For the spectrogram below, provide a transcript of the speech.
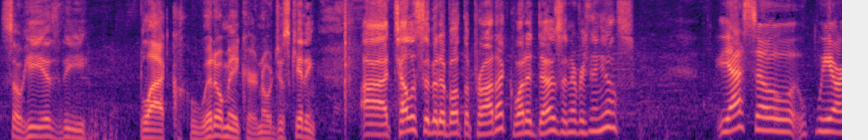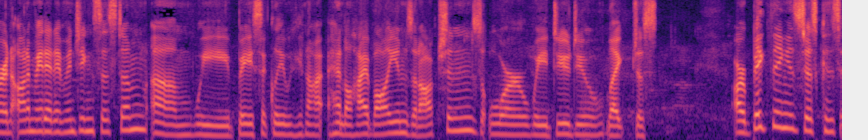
So he is the Black Widow maker. No, just kidding. Uh, tell us a bit about the product, what it does, and everything else. Yeah, so we are an automated imaging system. Um, we basically we can handle high volumes at auctions, or we do do like just our big thing is just cons-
